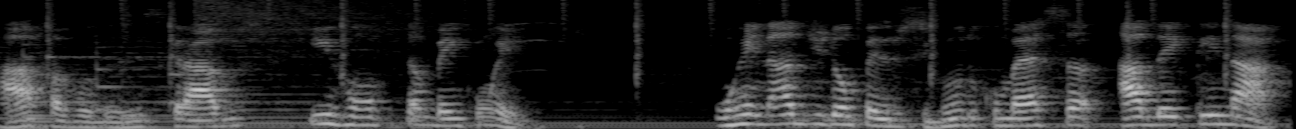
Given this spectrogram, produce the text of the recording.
a favor dos escravos e rompe também com ele. O reinado de Dom Pedro II começa a declinar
